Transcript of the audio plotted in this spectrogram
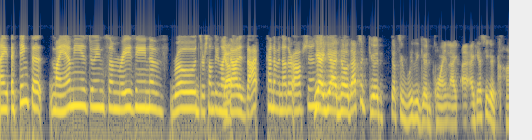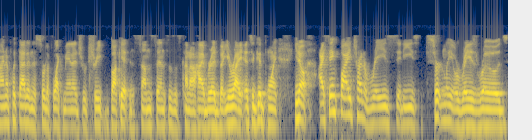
I, I think that Miami is doing some raising of roads or something like that. Is that kind of another option? Yeah, yeah, no, that's a good, that's a really good point. I, I guess you could kind of put that in this sort of like managed retreat bucket in some senses. It's kind of a hybrid, but you're right. It's a good point. You know, I think by trying to raise cities, certainly, or raise roads,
